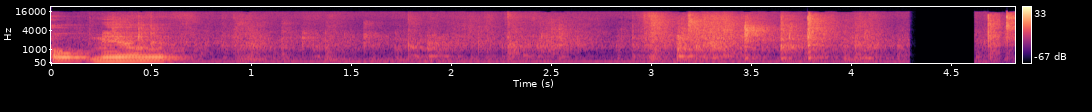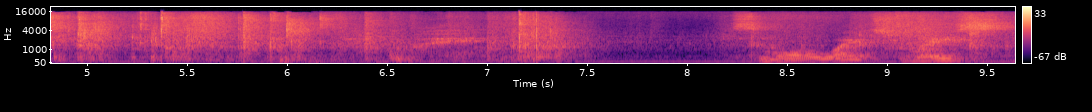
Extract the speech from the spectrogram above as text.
Oatmeal. Some more white rice.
